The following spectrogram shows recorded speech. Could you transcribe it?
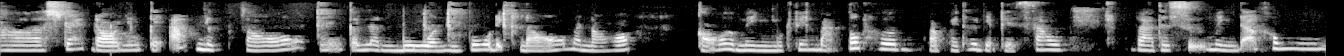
uh, stress đó những cái áp lực đó những cái lần buồn vô định đó mà nó có ở mình một phiên bản tốt hơn vào cái thời điểm phía sau. Và thật sự mình đã không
